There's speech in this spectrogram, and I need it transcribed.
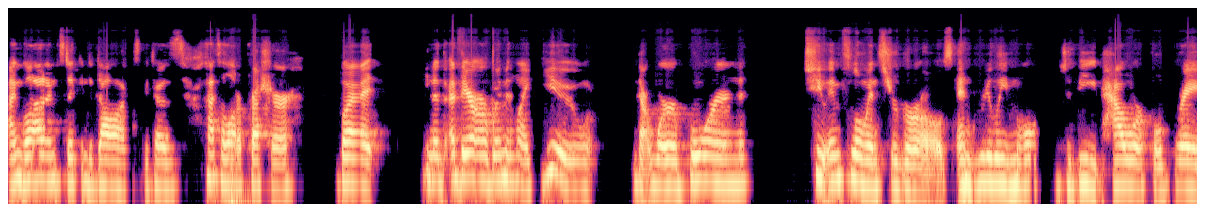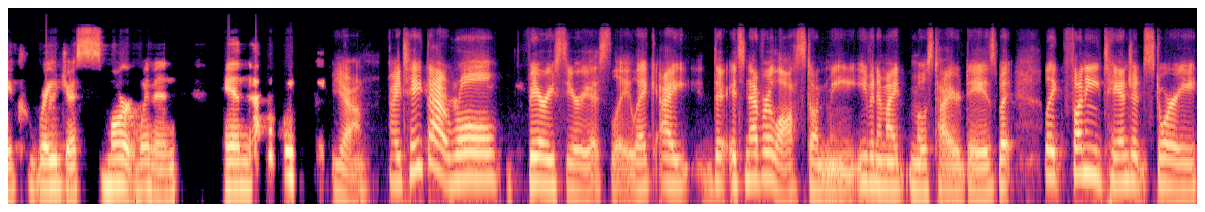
I'm glad I'm sticking to dogs because that's a lot of pressure. But you know, there are women like you that were born to influence your girls and really mold them to be powerful, brave, courageous, smart women. And that's a yeah. I take that role very seriously. Like I, th- it's never lost on me, even in my most tired days. But like funny tangent story,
